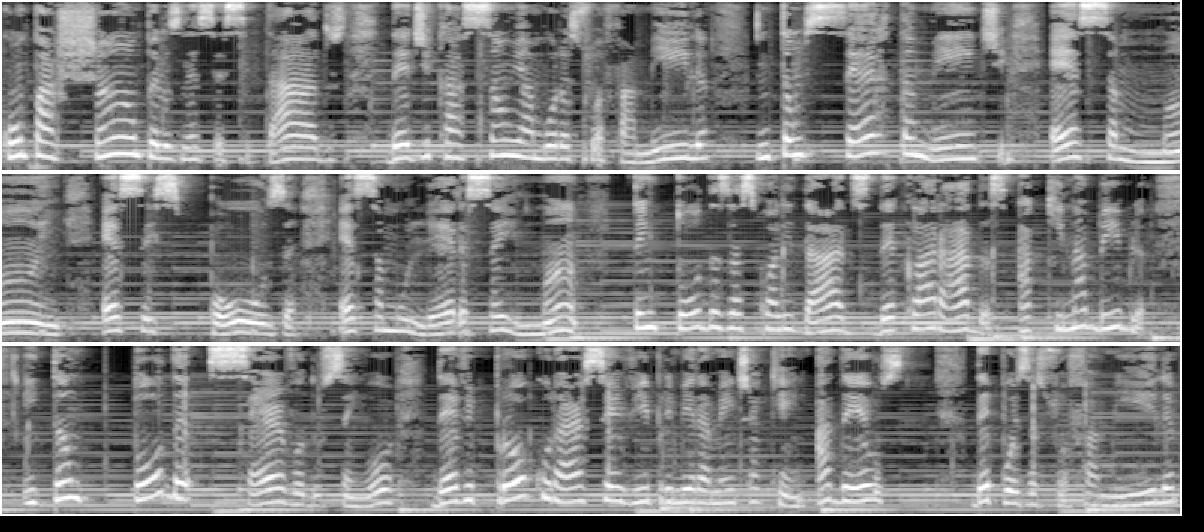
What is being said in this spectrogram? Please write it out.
Compaixão pelos necessitados, dedicação e amor à sua família. Então, certamente, essa mãe, essa esposa, essa mulher, essa irmã tem todas as qualidades declaradas aqui na Bíblia. Então, toda serva do Senhor deve procurar servir primeiramente a quem? A Deus, depois a sua família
